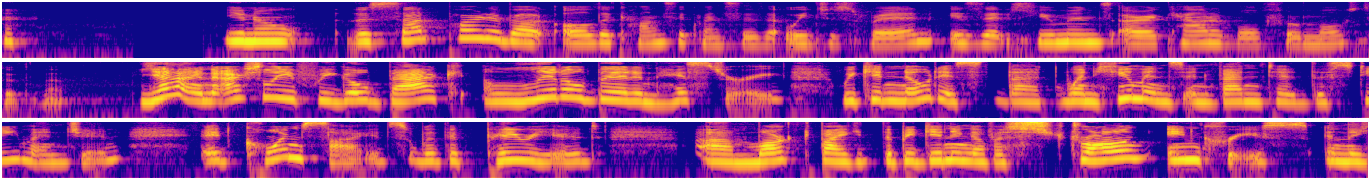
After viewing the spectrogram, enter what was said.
you know, the sad part about all the consequences that we just read is that humans are accountable for most of them. Yeah, and actually, if we go back a little bit in history, we can notice that when humans invented the steam engine, it coincides with a period uh, marked by the beginning of a strong increase in the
